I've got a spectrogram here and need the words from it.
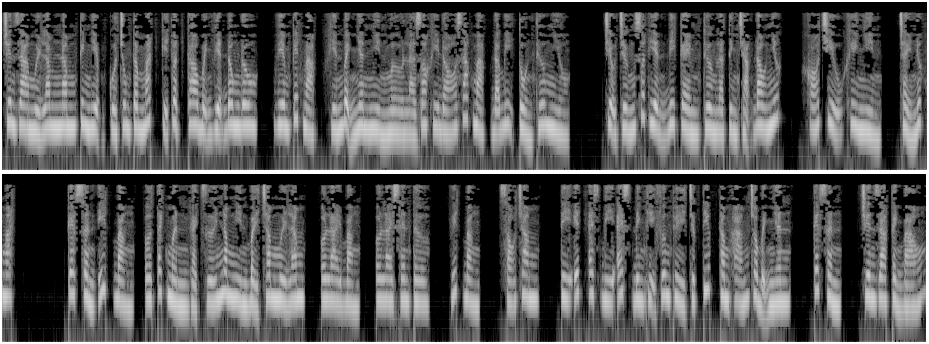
chuyên gia 15 năm kinh nghiệm của Trung tâm Mắt Kỹ thuật Cao Bệnh viện Đông Đô, viêm kết mạc khiến bệnh nhân nhìn mờ là do khi đó giác mạc đã bị tổn thương nhiều. Triệu chứng xuất hiện đi kèm thường là tình trạng đau nhức, khó chịu khi nhìn, chảy nước mắt. Capson ít bằng, attachment gạch dưới 5715, align bằng, align center, viết bằng, 600, TSSBS Đinh Thị Phương Thủy trực tiếp thăm khám cho bệnh nhân. Capson, chuyên gia cảnh báo,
